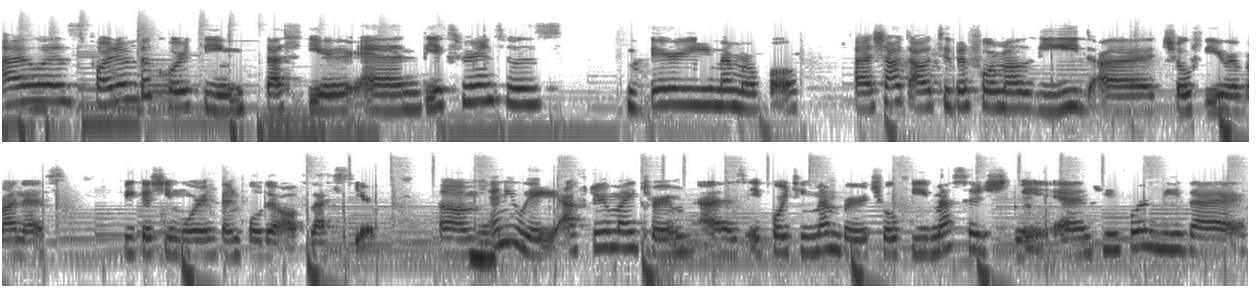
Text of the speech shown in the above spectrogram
I was part of the core team last year, and the experience was very memorable. Uh, shout out to the former lead, uh, Chofi Rabanes, because she more than pulled it off last year. Um, Yeah. Anyway, after my term as a core team member, Chofi messaged me and she informed me that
